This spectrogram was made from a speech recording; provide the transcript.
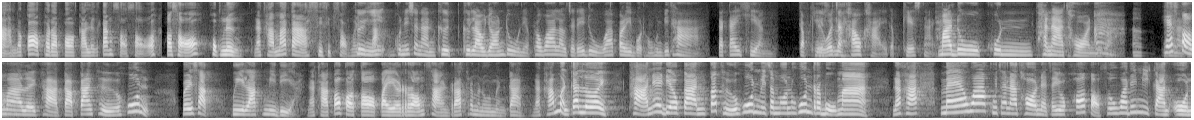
3 แล้วก็พรบการเลือกตั้งสสพศ61 นะคะ มาตรา 42วงคือเล็อบย่างนี้คุณนิชนันคือคือเราย้อนดูเนี่ยเพราะว่าเราจะได้ดูว่าบริบทของคุณพิธาจะใกล้เคียง3กับเคหรืสอว่าจะไหนเข้าขายกับเคสไหน มาดูคุณธนาธรดีกว่าเออเคสต่อมาเลยค่ะ กับการถือหุ้นบริษัท วีลักษ์มีเดียนะคะก็กตไปร้องศาลรรัฐธรรมนูญเหมือนกันนะคะ เหมือนกันเลย ฐานเนี่ยเดียวกันก็ถือหุ้นมีจำนวนหุ้นระบุมานะคะ แม้ว่าคุณธนาธรเนี่ยจะยกข้อต่อสู้ว่าได้มีการโอน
